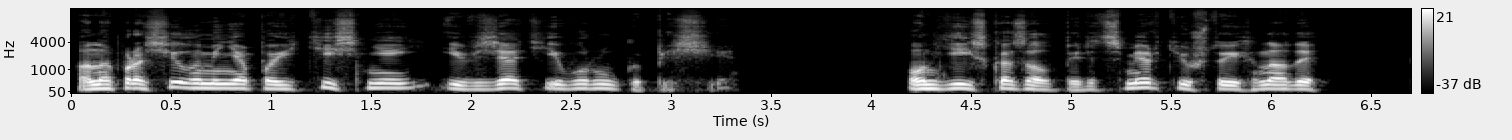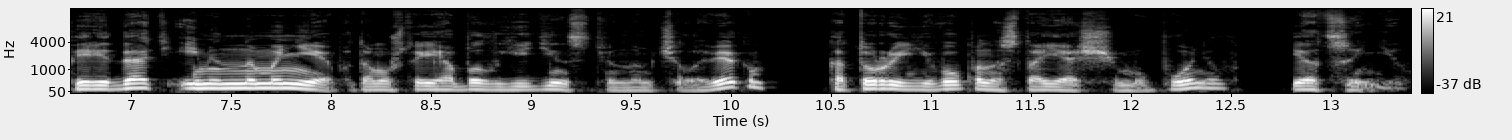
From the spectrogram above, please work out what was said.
Она просила меня пойти с ней и взять его рукописи. Он ей сказал перед смертью, что их надо передать именно мне, потому что я был единственным человеком, который его по-настоящему понял и оценил.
